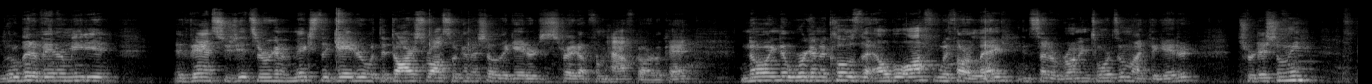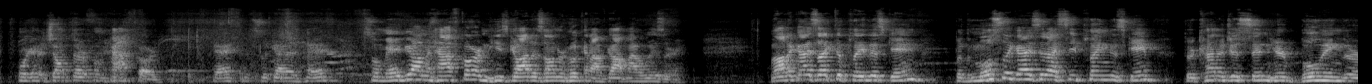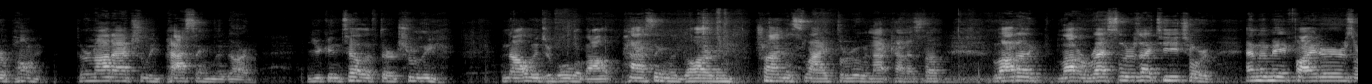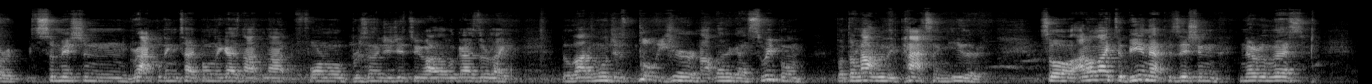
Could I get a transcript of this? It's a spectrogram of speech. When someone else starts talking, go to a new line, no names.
a little bit of intermediate advanced jiu-jitsu. We're gonna mix the gator with the darce. We're also gonna show the gator just straight up from half guard, okay? Knowing that we're gonna close the elbow off with our leg instead of running towards them like the gator. Traditionally, we're gonna jump there from half guard. Okay, let's look at it head. So maybe I'm in half guard and he's got his underhook and I've got my whizzer. A lot of guys like to play this game, but the, most of the guys that I see playing this game, they're kind of just sitting here bullying their opponent. They're not actually passing the guard. You can tell if they're truly knowledgeable about passing the guard and trying to slide through and that kind of stuff. A lot of a lot of wrestlers I teach or MMA fighters or submission grappling type only guys, not not formal Brazilian Jiu-Jitsu high level guys. They're like a lot of them will just bully here, not let a guy sweep them, but they're not really passing either. So I don't like to be in that position. Nevertheless,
